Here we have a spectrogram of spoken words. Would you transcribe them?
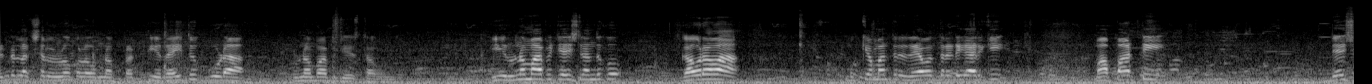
రెండు లక్షల లోపల ఉన్న ప్రతి రైతుకు కూడా రుణమాఫీ చేస్తూ ఉంది. ఈ రుణమాఫీ చేసినందుకు గౌరవ ముఖ్యమంత్రి రేవంత్ రెడ్డి గారికి మా పార్టీ దేశ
